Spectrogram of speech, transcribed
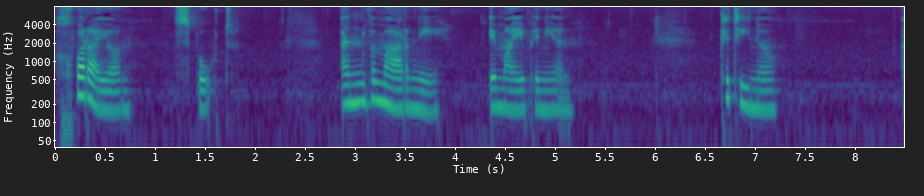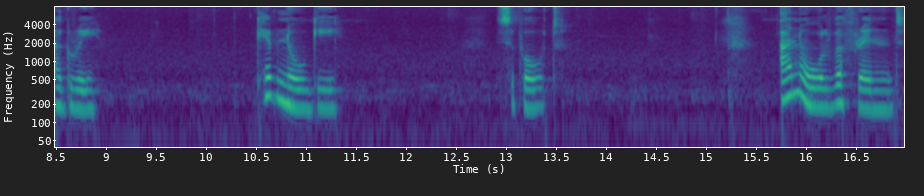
Chwaraeon, sport. Yn fy marn i, in my opinion. Cytuno, agree. Cefnogi. Support. An ôl a friend,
